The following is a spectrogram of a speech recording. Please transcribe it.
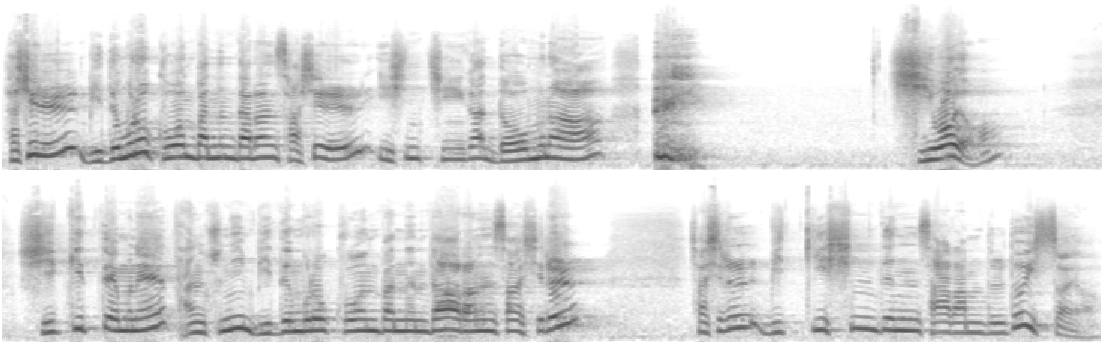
사실 믿음으로 구원받는다는 사실 이 신칭이가 너무나 쉬워요. 쉽기 때문에 단순히 믿음으로 구원받는다라는 사실을 사실을 믿기 힘든 사람들도 있어요.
